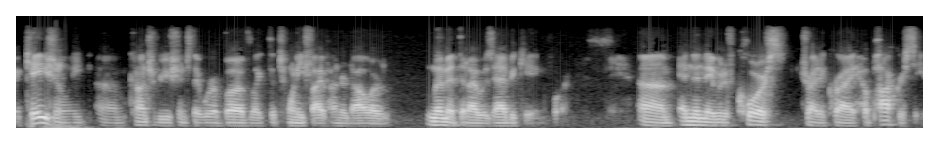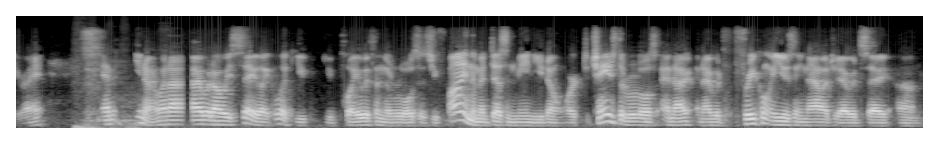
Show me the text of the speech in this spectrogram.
occasionally um, contributions that were above like the $2,500 limit that I was advocating for. Um, and then they would, of course, try to cry hypocrisy, right? And you know, and I, I would always say, like, look, you you play within the rules as you find them. It doesn't mean you don't work to change the rules. And I and I would frequently use the analogy. I would say, um,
